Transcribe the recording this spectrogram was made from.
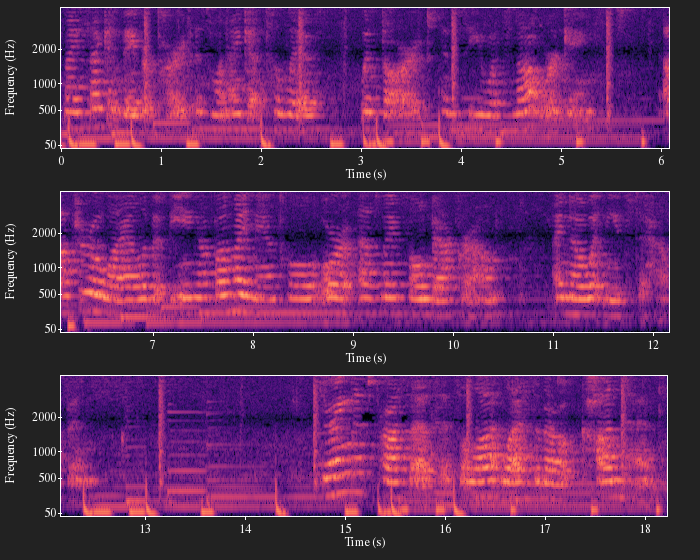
My second favorite part is when I get to live with the art and see what's not working. After a while of it being up on my mantle or as my phone background, I know what needs to happen. During this process, it's a lot less about content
